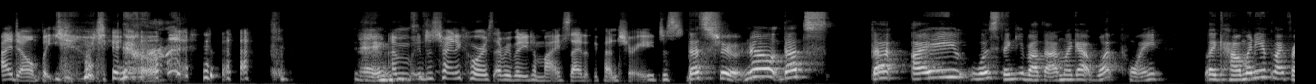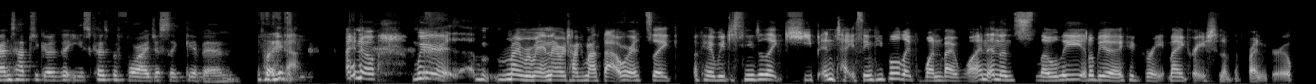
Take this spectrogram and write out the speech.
I don't, but you do. I'm just trying to coerce everybody to my side of the country. Just That's true. No, that's that I was thinking about that. I'm like, at what point, like how many of my friends have to go to the East Coast before I just like give in? Like, Yeah. I know we're my roommate and I were talking about that where it's like, okay, we just need to like keep enticing people like one by one, and then slowly it'll be like a great migration of the friend group.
